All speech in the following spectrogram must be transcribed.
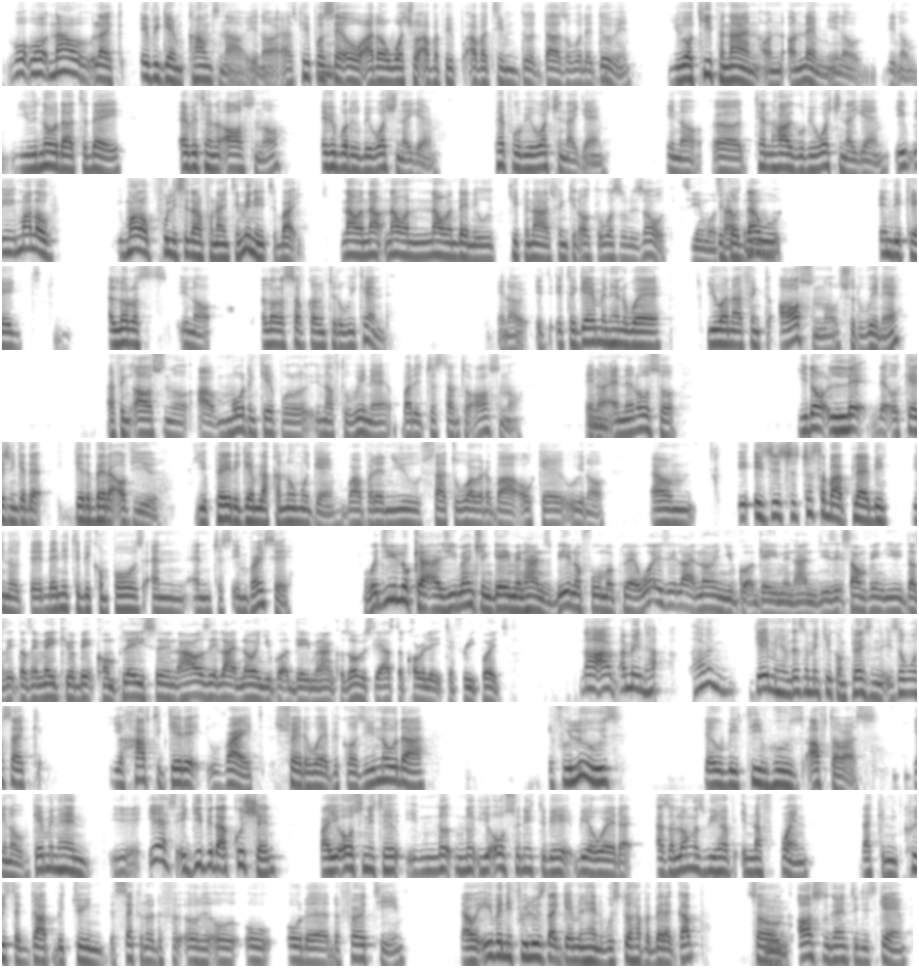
Well, well, now like every game counts now. You know, as people Mm. say, "Oh, I don't watch what other people, other team do, does or what they're doing." You will keep an eye on on them. You know, you know, you know that today, Everton, Arsenal, everybody will be watching that game. Pep will be watching that game. You know, uh, Ten Hag will be watching that game. He, he might not, he might not fully sit down for ninety minutes, but now and now, now and now and then, he will keep an eye, thinking, "Okay, what's the result?" Seeing what's because that happening. will indicate a lot of you know a lot of stuff going to the weekend. You know, it, it's a game in hand where you and I think Arsenal should win it. I think Arsenal are more than capable enough to win it, but it's just down to Arsenal. You know, Mm. and then also you don't let the occasion get the get the better of you. You play the game like a normal game, rather than you start to worry about okay, you know, um, it- it's just it's just about player being, you know, they, they need to be composed and and just embrace it. What do you look at as you mentioned game in hands? Being a former player, what is it like knowing you've got a game in hand? Is it something you does it does it make you a bit complacent? How is it like knowing you've got a game in hand? Because obviously it has to correlate to three points. No, I, I mean ha- having game in hand doesn't make you complacent. It's almost like you have to get it right straight away because you know that if we lose, there will be team who's after us. You know, game in hand, yes, it give you that cushion, but you also need to you know, know- you also need to be be aware that as long as we have enough point that can increase the gap between the second or the or the, or, or, or the, the third team, that even if we lose that game in hand, we still have a better gap. So Mm. Arsenal going to this game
